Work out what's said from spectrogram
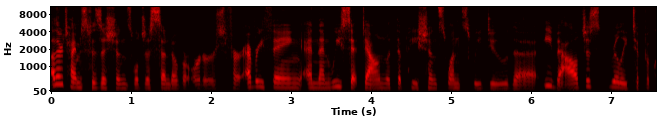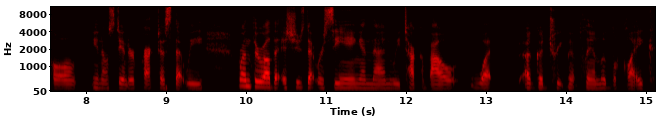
other times physicians will just send over orders for everything and then we sit down with the patients once we do the eval just really typical you know standard practice practice that we run through all the issues that we're seeing and then we talk about what a good treatment plan would look like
